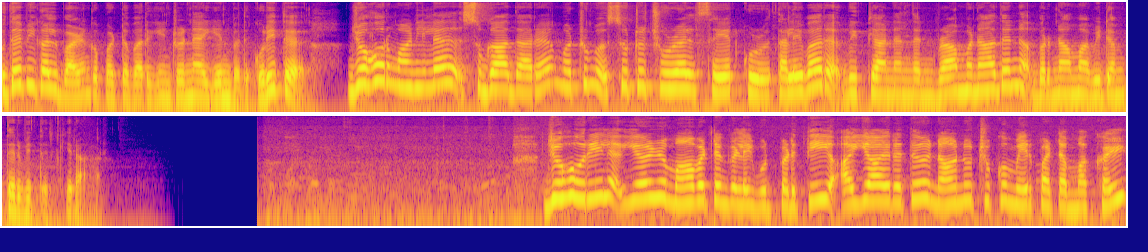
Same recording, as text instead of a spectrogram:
உதவிகள் வழங்கப்பட்டு வருகின்றன என்பது குறித்து ஜோஹர் மாநில சுகாதார மற்றும் சுற்றுச்சூழல் செயற்குழு தலைவர் வித்யானந்தன் ராமநாதன் பர்னாமாவிடம் தெரிவித்திருக்கிறார். ஜோஹூரில் ஏழு மாவட்டங்களை உட்படுத்தி ஐயாயிரத்து நானூற்றுக்கும் மேற்பட்ட மக்கள்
